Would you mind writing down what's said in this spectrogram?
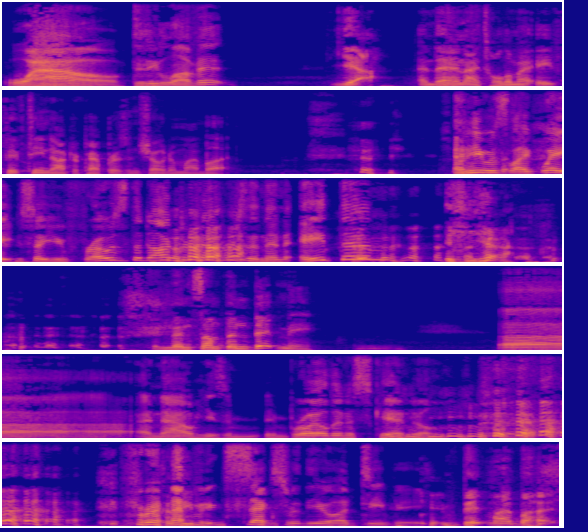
Wow, did he love it? Yeah, and then I told him I ate 15 Dr Peppers and showed him my butt. And he was like, "Wait, so you froze the Dr Peppers and then ate them?" yeah, and then something bit me. Uh, and now he's em- embroiled in a scandal for having sex with you on TV. Bit my butt.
